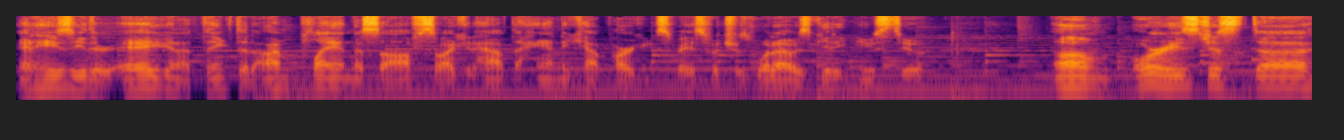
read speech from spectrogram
And he's either A, gonna think that I'm playing this off so I could have the handicap parking space, which is what I was getting used to. Um, or he's just uh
